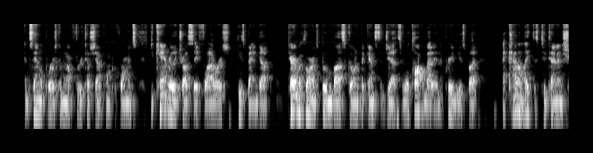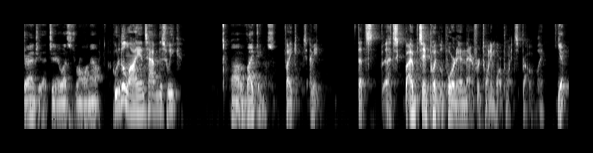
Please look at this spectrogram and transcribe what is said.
And Sam LaPorta is coming off three touchdown point performance. You can't really trust Zay Flowers. He's banged up. Terry McLaurin's boom bust going up against the Jets. We'll talk about it in the previews, but I kind of like this two tight end strategy that JOS is rolling out. Who do the Lions have this week? Uh, Vikings. Vikings. I mean, that's that's I would say put LaPorta in there for twenty more points probably. Yep.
